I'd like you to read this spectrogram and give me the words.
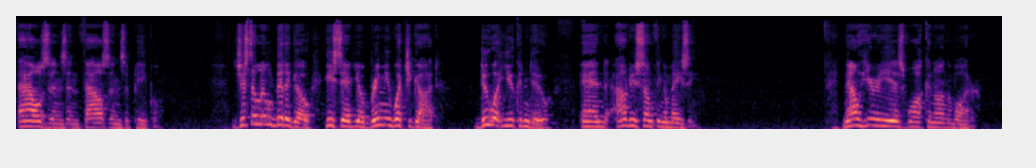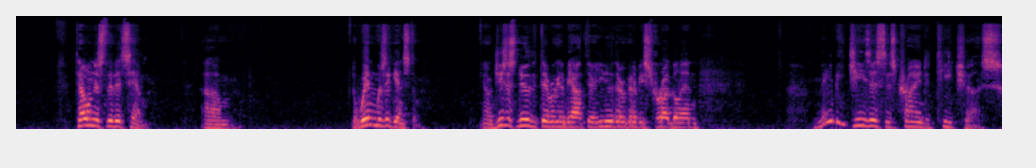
thousands and thousands of people. Just a little bit ago, he said, you know, bring me what you got, do what you can do, and I'll do something amazing. Now here he is walking on the water, telling us that it's him. Um, the wind was against him. You know, Jesus knew that they were going to be out there. He knew they were going to be struggling. Maybe Jesus is trying to teach us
